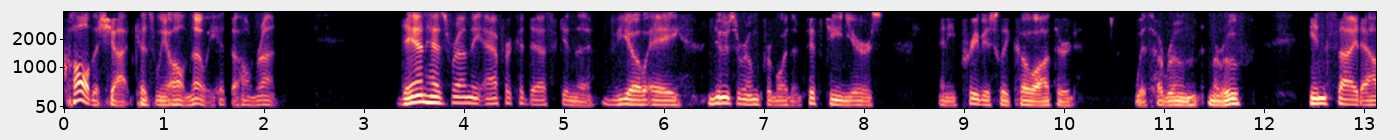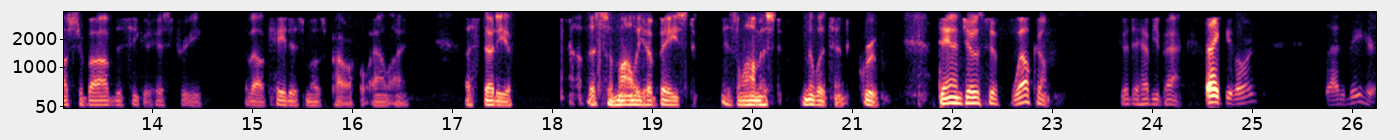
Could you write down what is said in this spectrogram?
call the shot because we all know he hit the home run. Dan has run the Africa desk in the VOA newsroom for more than 15 years, and he previously co-authored with Harun Maruf, Inside Al-Shabaab, The Secret History of Al-Qaeda's Most Powerful Ally, a study of, of the Somalia-based Islamist militant group. Dan Joseph, welcome. Good to have you back. Thank you, Lawrence. Glad to be here.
